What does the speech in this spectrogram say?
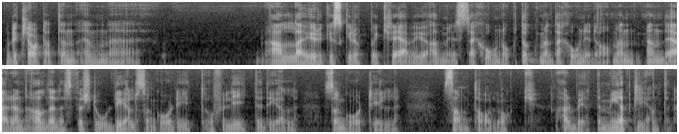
Och det är klart att en, en, eh, alla yrkesgrupper kräver ju administration och dokumentation idag, men, men det är en alldeles för stor del som går dit och för lite del som går till samtal och arbete med klienterna.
